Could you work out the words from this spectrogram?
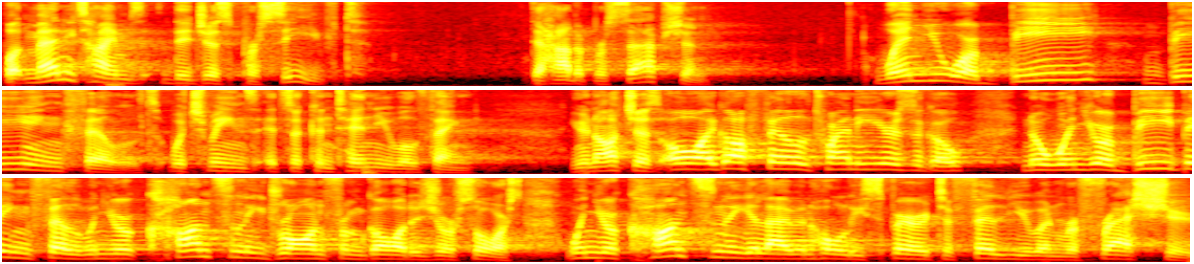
but many times they just perceived, they had a perception. When you are be being filled, which means it's a continual thing. You're not just, oh, I got filled 20 years ago. No, when you're be being filled, when you're constantly drawn from God as your source, when you're constantly allowing Holy Spirit to fill you and refresh you,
